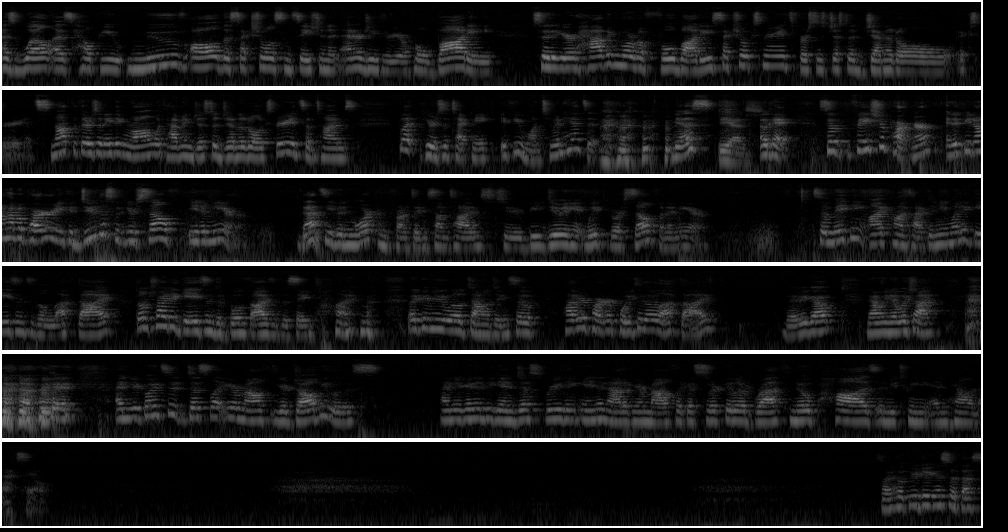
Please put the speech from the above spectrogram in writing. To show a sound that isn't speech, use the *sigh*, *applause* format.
as well as help you move all the sexual sensation and energy through your whole body so that you're having more of a full body sexual experience versus just a genital experience. Not that there's anything wrong with having just a genital experience sometimes, but here's a technique if you want to enhance it. *laughs* yes? Yes. Okay, so face your partner, and if you don't have a partner, you could do this with yourself in a mirror. That's even more confronting sometimes to be doing it with yourself in a mirror. So making eye contact, and you want to gaze into the left eye. Don't try to gaze into both eyes at the same *laughs* time. that can be a little challenging. So have your partner point to their left eye. There you go. Now we know which eye. *laughs* *laughs* okay. And you're going to just let your mouth, your jaw be loose. And you're going to begin just breathing in and out of your mouth like a circular breath, no pause in between the inhale and exhale. So I hope you're doing this with us.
